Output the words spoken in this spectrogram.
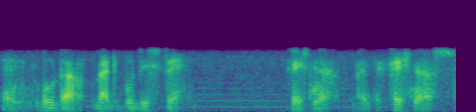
En Boeddha bij de boeddhisten, Krishna bij de Krishna's,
